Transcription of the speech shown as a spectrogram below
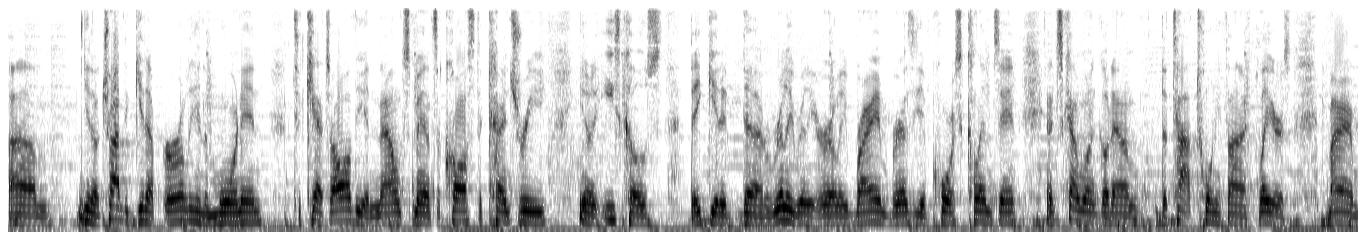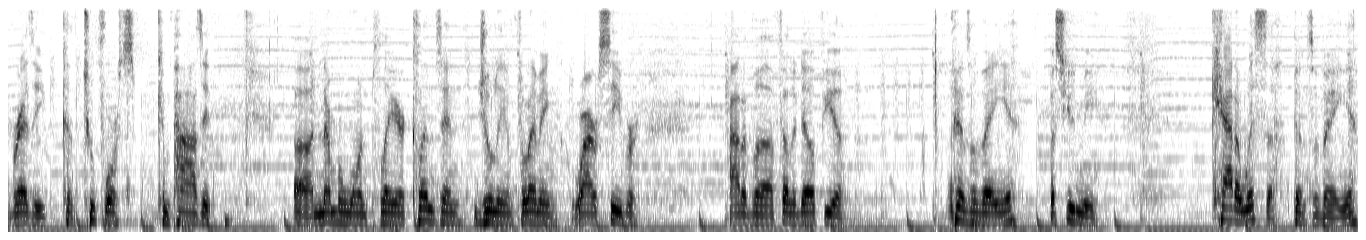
Um, you know, tried to get up early in the morning to catch all the announcements across the country. You know, the East Coast, they get it done really, really early. Bryan Bresee, of course, Clemson. And I just kind of want to go down the top 25 players. Bryan Bresee, 2 Force composite, uh, number one player. Clemson, Julian Fleming, wide receiver out of uh, Philadelphia. Pennsylvania. Excuse me, Catawissa, Pennsylvania.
